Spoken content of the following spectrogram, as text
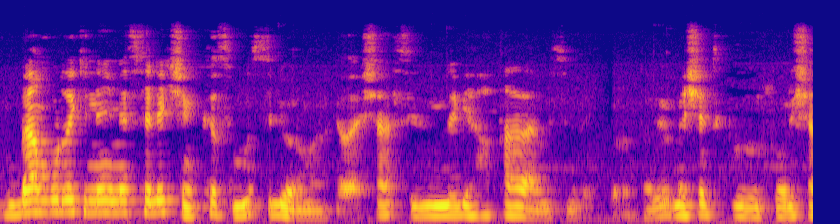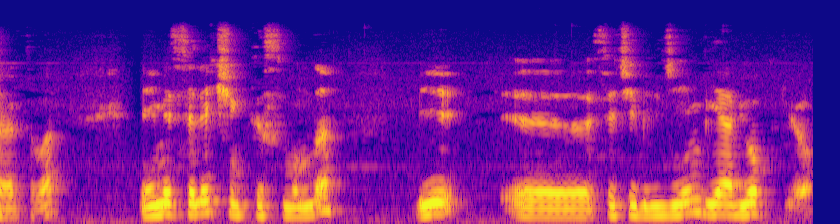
Ben buradaki name selection kısmını siliyorum arkadaşlar. Sildiğimde bir hata vermesini bekliyorum tabii. Meşe tıkladığım soru işareti var. Name selection kısmında bir e, seçebileceğim bir yer yok diyor.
